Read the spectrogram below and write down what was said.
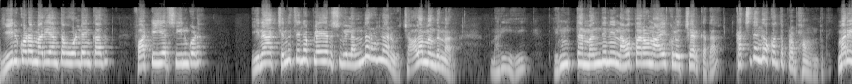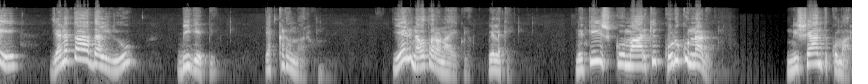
ఈయన కూడా మరీ అంత ఓల్డ్ ఏం కాదు. ఫార్టీ ఇయర్స్ ఈయన కూడా. ఈయన చిన్న చిన్న ప్లేయర్స్ వీళ్ళందరూ ఉన్నారు. చాలామంది ఉన్నారు. మరి ఇంతమందిని నవతరం నాయకులు వచ్చారు కదా. ఖచ్చితంగా కొంత ప్రభావం ఉంటుంది. మరి జనతాదళ్యు బీజేపీ ఎక్కడున్నారు? ఏరి నవతరం నాయకులు వీళ్ళకి. నితీష్ కుమార్కి కొడుకున్నాడు నిశాంత్ కుమార్.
